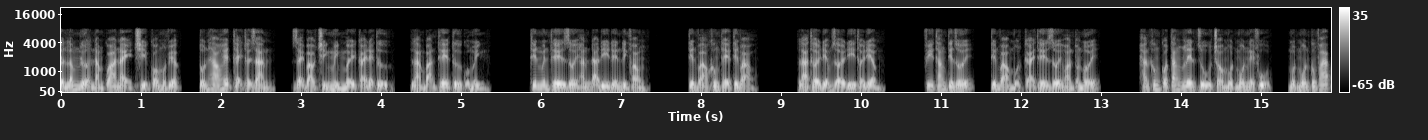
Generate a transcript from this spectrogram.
trần lâm nửa năm qua này chỉ có một việc, tốn hao hết thệ thời gian, dạy bảo chính mình mấy cái đệ tử, làm bạn thê tử của mình. Thiên nguyên thế giới hắn đã đi đến đỉnh phong. Tiên vào không thể tiên vào. Là thời điểm rời đi thời điểm. Phi thăng tiên giới, tiến vào một cái thế giới hoàn toàn mới. Hắn không có tăng lên dù cho một môn nghề phụ, một môn công pháp,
